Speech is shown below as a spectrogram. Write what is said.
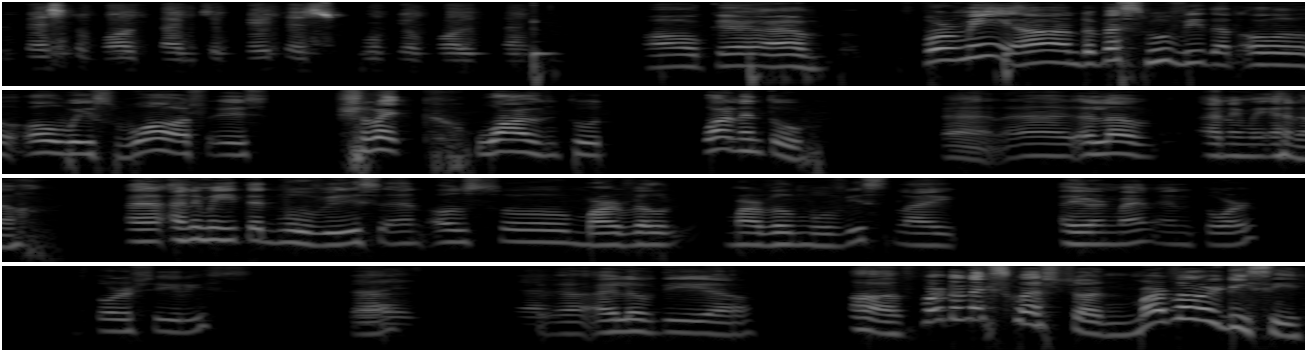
the best of all times, the greatest movie of all time. Okay, um, for me, uh, the best movie that I always watch is Shrek 1, 2, 1 and 2. And uh, I love anime, ano, uh, animated movies and also Marvel Marvel movies like Iron Man and Thor, the Thor series. Yeah, Nice. Yeah. yeah I love the. Uh, uh, for the next question, Marvel or DC?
